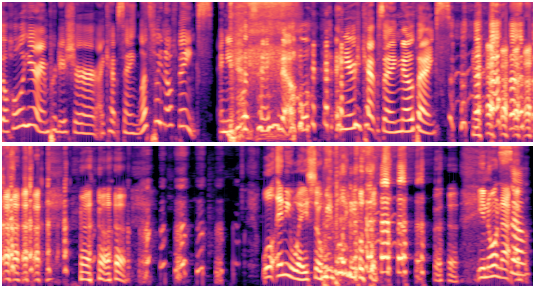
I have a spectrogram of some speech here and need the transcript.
the whole year, I'm pretty sure I kept saying, "Let's play no thanks," and you kept saying no, and you kept saying no thanks. well, anyway, so we played no thanks. you know what? I- so,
